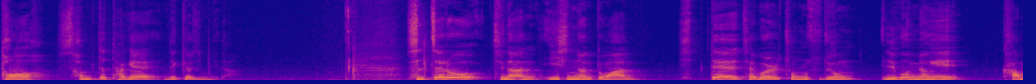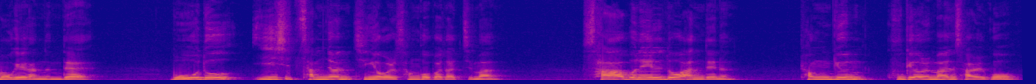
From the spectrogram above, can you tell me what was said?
더 섬뜩하게 느껴집니다. 실제로 지난 20년 동안 10대 재벌 총수 중 7명이 감옥에 갔는데 모두 23년 징역을 선고받았지만 4분의 1도 안 되는 평균 9개월만 살고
